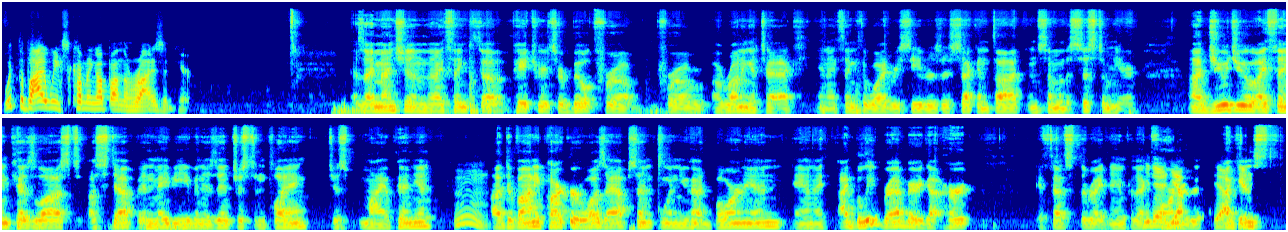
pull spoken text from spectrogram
with the bye weeks coming up on the horizon here? As I mentioned, I think the Patriots are built for a for a, a running attack, and I think the wide receivers are second thought in some of the system here. Uh, Juju, I think, has lost a step and maybe even his interest in playing. Just my opinion. Mm. Uh, DeVante Parker was absent when you had Bourne in, and I, I believe Bradberry got hurt, if that's the right name for that he corner, yep. yep. against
